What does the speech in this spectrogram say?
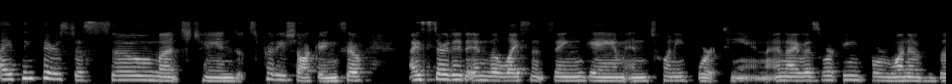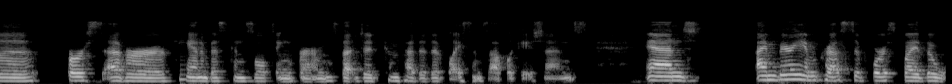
I think there's just so much change. It's pretty shocking. So, I started in the licensing game in 2014, and I was working for one of the first ever cannabis consulting firms that did competitive license applications. And I'm very impressed, of course, by the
